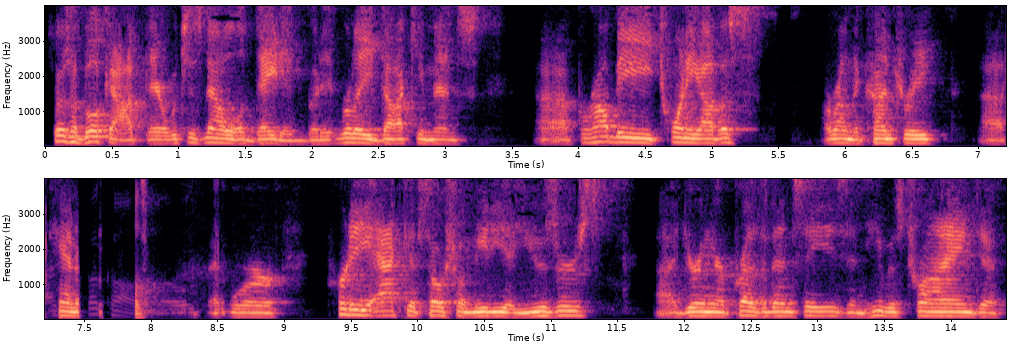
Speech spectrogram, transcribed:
So there's a book out there, which is now a little dated, but it really documents uh, probably 20 of us around the country, uh, Canada, that were pretty active social media users uh, during their presidencies. And he was trying to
